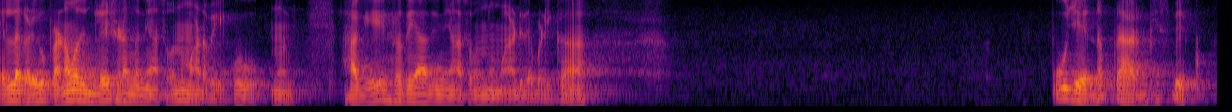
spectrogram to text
ಎಲ್ಲ ಕಡೆಯೂ ಪ್ರಣವದಿಂದಲೇ ಷಡಂಗನ್ಯಾಸವನ್ನು ಮಾಡಬೇಕು. ನೋಡಿ. ಹಾಗೆಯೇ ಹೃದಯಾದಿನ್ಯಾಸವನ್ನು ಮಾಡಿದ ಬಳಿಕ ಪೂಜೆಯನ್ನು ಪ್ರಾರಂಭಿಸಬೇಕು.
